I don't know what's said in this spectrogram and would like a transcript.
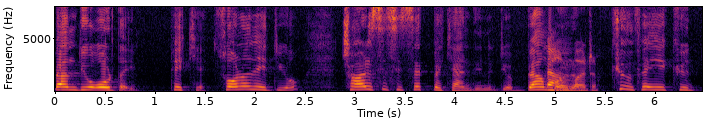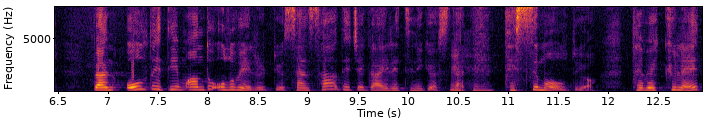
Ben diyor oradayım. Peki. Sonra ne diyor? Çaresiz hissetme kendini diyor. Ben, Ben varım. varım. Kün feyekün. Ben ol dediğim anda olu verir diyor. Sen sadece gayretini göster. Teslim ol diyor. Tevekkül et.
